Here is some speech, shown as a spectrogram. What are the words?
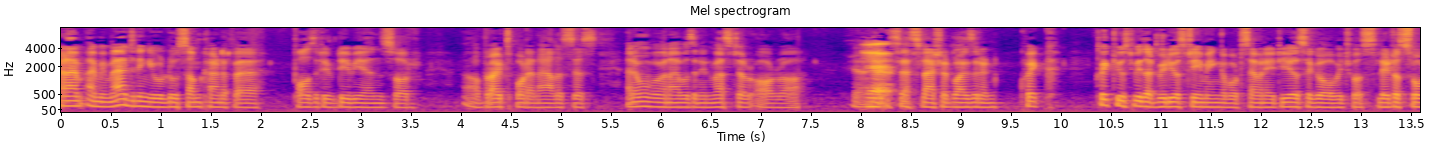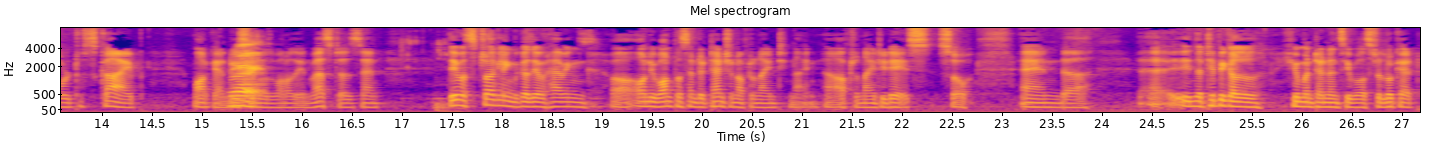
and I'm, I'm imagining you will do some kind of a positive deviance or uh, bright spot analysis. I remember when I was an investor or uh, yeah, Yeah. slash advisor in Qik. Qik used to be that video streaming about seven eight years ago, which was later sold to Skype. Marc Andreessen Right. was one of the investors, and they were struggling because they were having uh, only one percent retention after ninety nine uh, after ninety days. So and uh, uh, in the typical human tendency was to look at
